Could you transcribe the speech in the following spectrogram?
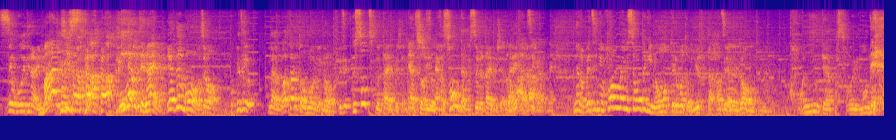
然覚えてない。マジっすか？覚えてないの？いやでもその別になんか分かると思うけど、別に嘘つくタイプじゃないしなんか忖度するタイプじゃないからね。なんか別にほんまにその時に思ってることを言ったはずやけど、うんうんうん本人ってやっぱそういうもんだよ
